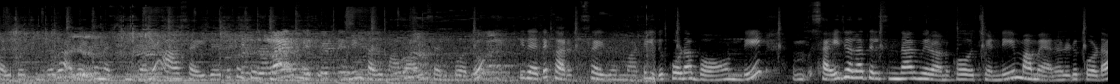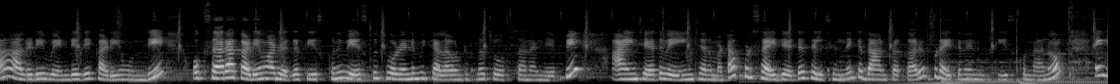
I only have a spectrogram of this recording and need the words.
కలిపి వచ్చింది కదా అదైతే నచ్చింది కానీ ఆ సైజ్ అయితే కొంచెం అది మా వారికి సరిపోదు. ఇదైతే కరెక్ట్ సైజ్ అనమాట ఇది కూడా బాగుంది. సైజ్ ఎలా తెలిసిందా అని మీరు అనుకోవచ్చండి. మా మేనల్లుడు కూడా ఆల్రెడీ వెండిది కడియం ఉంది. ఒకసారి ఆ కడియం వాడి దగ్గర తీసుకుని వేసుకుని చూడండి మీకు ఎలా ఉంటుందో చూస్తానని చెప్పి ఆయన చేత వేయించానమాట అప్పుడు సైజ్ అయితే తెలిసింది. ఇంకా దాని ప్రకారం ఇప్పుడు అయితే నేను తీసుకున్నాను. చేశాను. ఇంక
